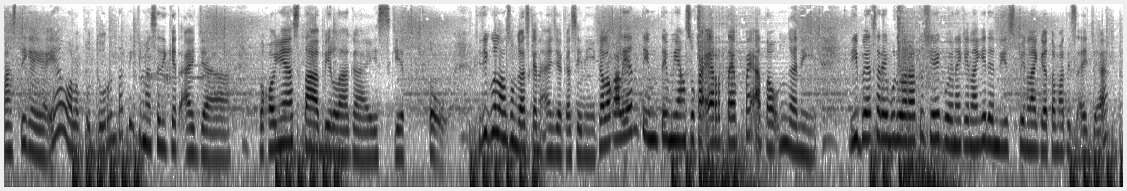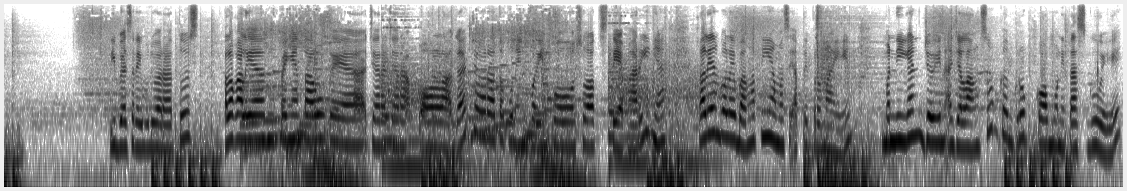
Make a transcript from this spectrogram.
Pasti kayak ya walaupun turun tapi cuma sedikit aja. Pokoknya stabil lah guys gitu. Jadi gue langsung gaskan aja ke sini. Kalau kalian tim-tim yang suka RTP atau enggak nih di bet 1200 ya gue naikin lagi dan di spin lagi otomatis aja. Di bet 1200 kalau kalian pengen tahu kayak cara-cara pola gacor ataupun info-info slot setiap harinya, kalian boleh banget nih yang masih aktif bermain, mendingan join aja langsung ke grup komunitas gue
